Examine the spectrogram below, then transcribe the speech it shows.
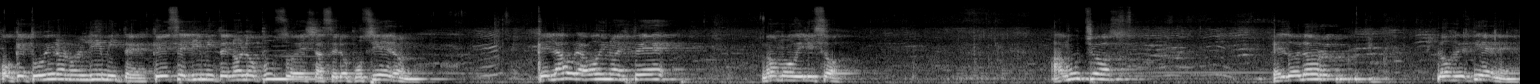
o que tuvieron un límite, que ese límite no lo puso ella, se lo pusieron. Que Laura hoy no esté nos movilizó. A muchos el dolor los detiene.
